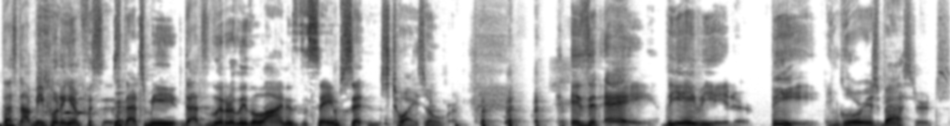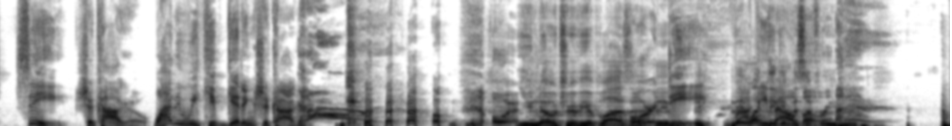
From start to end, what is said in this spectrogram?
That's not me putting emphasis. That's me. That's literally the line is the same sentence twice over. Is it A, The Aviator? B, Inglourious Basterds? C, Chicago? Why do we keep getting Chicago? or You know Trivia Plaza. Or they, D, They, they like Rocky to give us a Balboa. freebie.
